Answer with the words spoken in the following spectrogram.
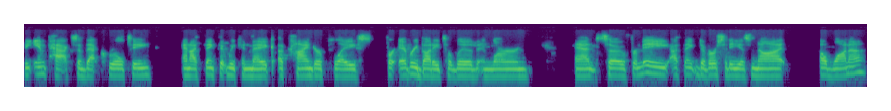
the impacts of that cruelty. And I think that we can make a kinder place for everybody to live and learn. And so for me, I think diversity is not a wanna,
